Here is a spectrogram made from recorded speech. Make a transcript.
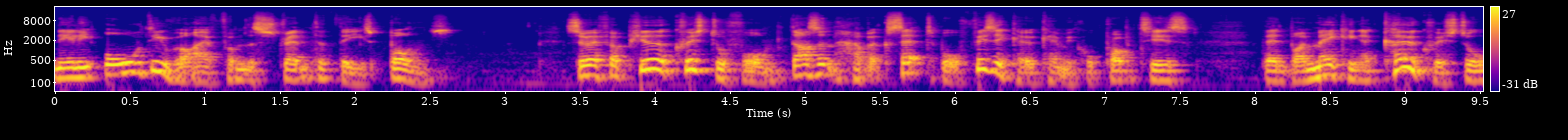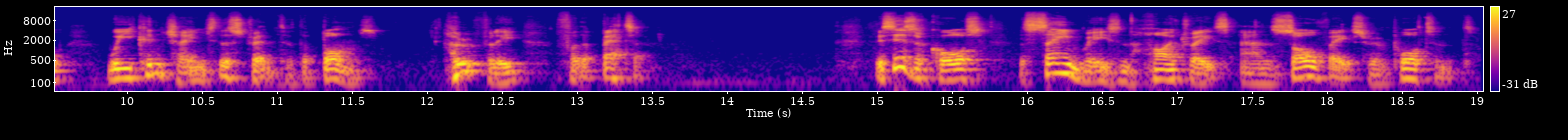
nearly all derive from the strength of these bonds. So if a pure crystal form doesn't have acceptable physicochemical properties, then by making a co-crystal, we can change the strength of the bonds, hopefully for the better. This is, of course, the same reason hydrates and solvates are important.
